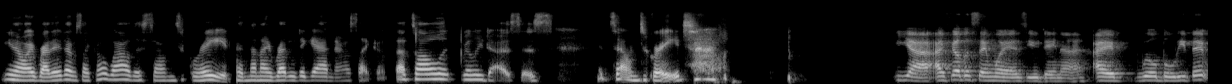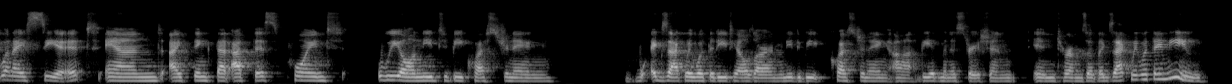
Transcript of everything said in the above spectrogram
you know, I read it. I was like, oh wow, this sounds great. And then I read it again. I was like, oh, that's all it really does is it sounds great. Yeah, I feel the same way as you, Dana. I will believe it when I see it. And I think that at this point, we all need to be questioning exactly what the details are. And we need to be questioning uh, the administration in terms of exactly what they mean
